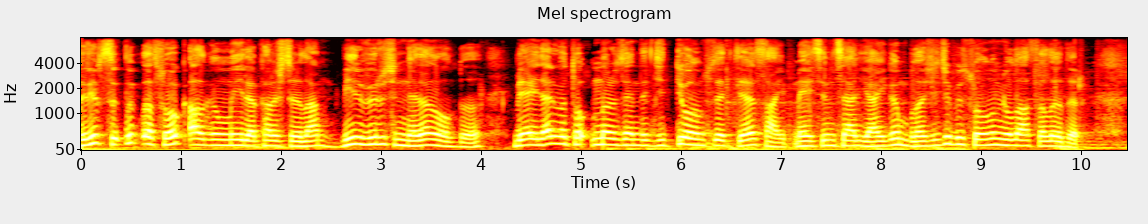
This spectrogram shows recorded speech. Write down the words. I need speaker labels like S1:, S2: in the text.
S1: Grip sıklıkla soğuk algınlığıyla karıştırılan bir virüsün neden olduğu, bireyler ve toplumlar üzerinde ciddi olumsuz etkilere sahip mevsimsel yaygın bulaşıcı bir solunum yolu hastalığıdır.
